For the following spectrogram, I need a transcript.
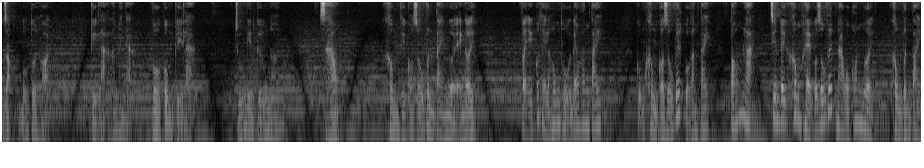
Giọng bố tôi hỏi. Kỳ lạ lắm anh ạ, vô cùng kỳ lạ. Chú nghiên cứu nói. Sao? Không thì có dấu vân tay người anh ơi. Vậy có thể là hung thủ đeo găng tay Cũng không có dấu vết của găng tay Tóm lại trên đây không hề có dấu vết nào của con người Không vân tay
